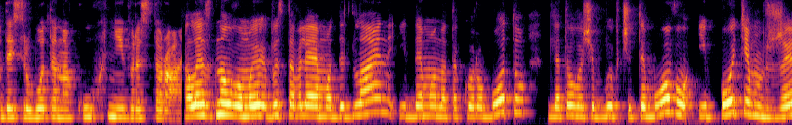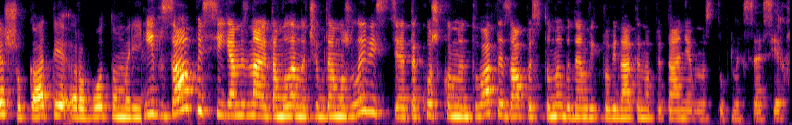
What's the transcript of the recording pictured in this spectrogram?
десь робота на кухні в ресторані. Але знову ми виставляємо дедлайн, ідемо на таку роботу для того, щоб вивчити мову, і потім вже шукати роботу мрії. І в записі, я не знаю, там Олена, чи буде можливість е, також коментувати запис, то ми будемо відповідати на питання в наступних сесіях.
